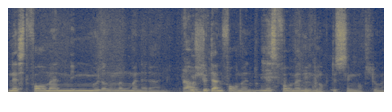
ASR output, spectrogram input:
næstformand Ningulang nang manadaan. Ulludan formand, næstformand Ningok Dessingorlunga.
